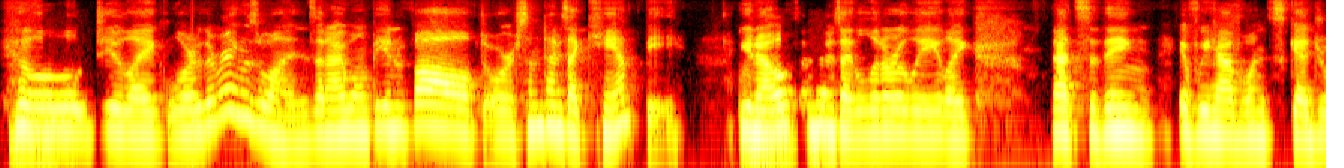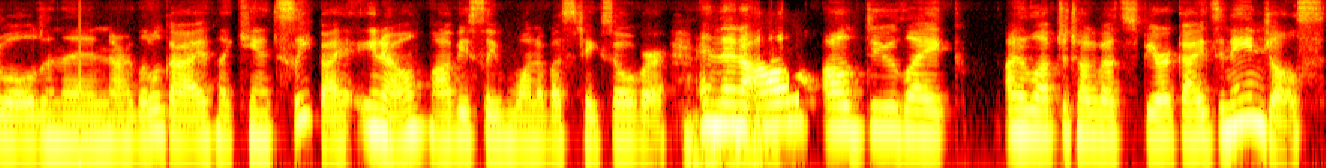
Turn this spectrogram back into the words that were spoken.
he'll do like Lord of the Rings ones and I won't be involved, or sometimes I can't be. You know, sometimes I literally like that's the thing. If we have one scheduled and then our little guy like can't sleep, I you know, obviously one of us takes over. And then Mhm. I'll I'll do like I love to talk about spirit guides and angels.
